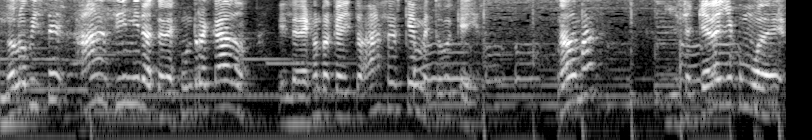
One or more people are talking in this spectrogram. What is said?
¿No lo viste? Ah, sí, mira, te dejó un recado. Y le deja un recadito, ah, ¿sabes qué? Me tuve que ir. Nada más. Y se queda allí como de,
